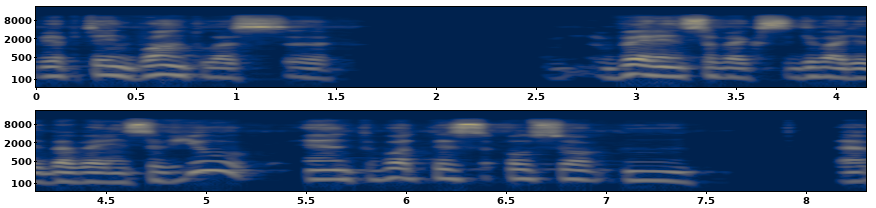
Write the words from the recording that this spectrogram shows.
we obtain 1 plus uh, variance of x divided by variance of u. And what is also um, uh,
